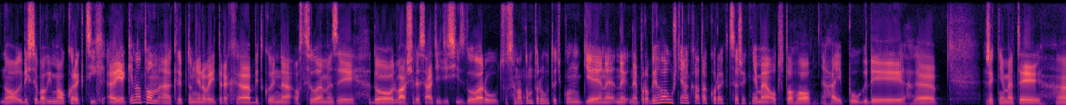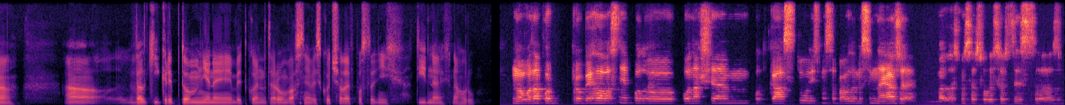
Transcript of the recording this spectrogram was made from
No, když se bavíme o korekcích, eh, jak je na tom eh, kryptoměnový trh? Bitcoin osciluje mezi do 62 tisíc dolarů. Co se na tom trhu teď děje? Ne, ne, neproběhla už nějaká ta korekce, řekněme, od toho hypeu, kdy, řekněme, ty a velký kryptoměny, Bitcoin, Ethereum vlastně vyskočily v posledních týdnech nahoru? No, ona po, proběhla vlastně po, po našem podcastu, když jsme se bavili, myslím, na jaře. Bavili jsme se v souvislosti s, s,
